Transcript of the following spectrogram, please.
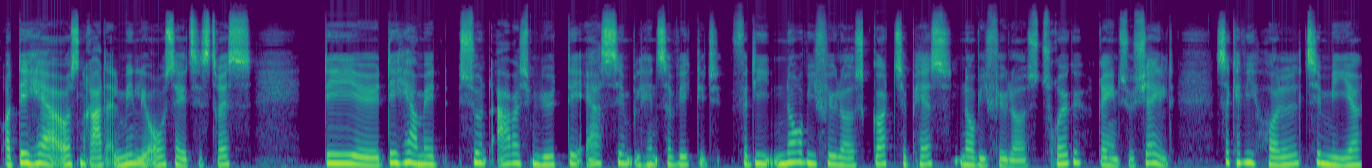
Og det her er også en ret almindelig årsag til stress. Det, øh, det her med et sundt arbejdsmiljø, det er simpelthen så vigtigt, fordi når vi føler os godt tilpas, når vi føler os trygge rent socialt, så kan vi holde til mere,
